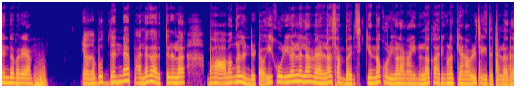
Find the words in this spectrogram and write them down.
എന്താ പറയുക ബുദ്ധന്റെ പല തരത്തിലുള്ള ഭാവങ്ങളുണ്ട് കേട്ടോ ഈ കുഴികളിലെല്ലാം വെള്ളം സംഭരിക്കുന്ന കുഴികളാണ്. അതിനുള്ള കാര്യങ്ങളൊക്കെയാണ് അവർ ചെയ്തിട്ടുള്ളത്.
